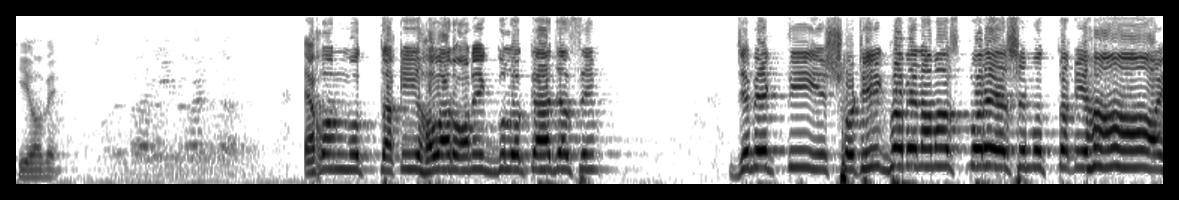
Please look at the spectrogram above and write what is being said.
কি হবে? এখন মোত্তাকি হওয়ার অনেকগুলো কাজ আছে। যে ব্যক্তি সঠিকভাবে নামাজ পড়ে, সে মোত্তাকি হয়।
